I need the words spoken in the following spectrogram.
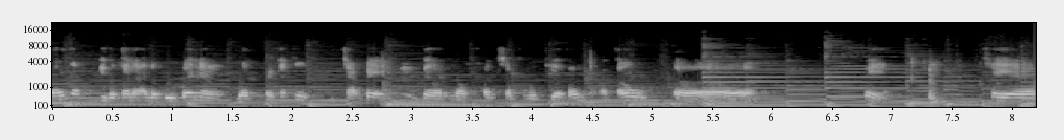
banyak gitu kan ada beban yang buat mereka tuh capek dengan melakukan satu kegiatan atau eh apa ya kayak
